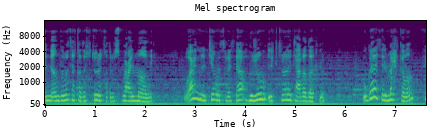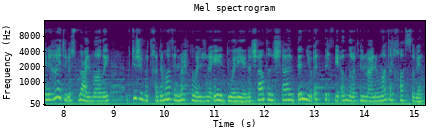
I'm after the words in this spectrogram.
أن أنظمتها قد اخترقت الأسبوع الماضي وأعلنت يوم الثلاثاء هجوم إلكتروني تعرضت له وقالت المحكمة في نهاية الأسبوع الماضي اكتشفت خدمات المحكمة الجنائية الدولية نشاطا شاذا يؤثر في أنظمة المعلومات الخاصة بها.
